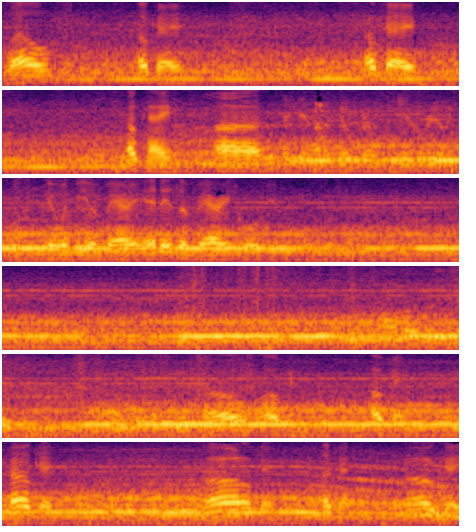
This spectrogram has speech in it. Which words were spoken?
Well, okay. Okay. Okay. Uh, wish I did have a GoPro. It'd be a really cool it would be a very, it is a very cool view. Okay. Okay. Okay. Okay.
